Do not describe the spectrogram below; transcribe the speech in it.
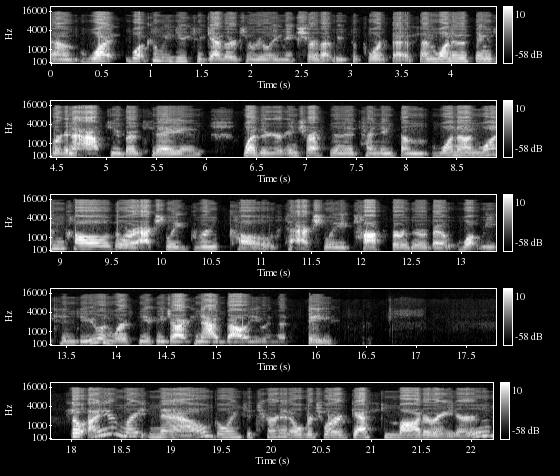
Um, what, what can we do together to really make sure that we support this? And one of the things we're going to ask you about today is whether you're interested in attending some one-on-one -on -one calls or actually group calls to actually talk further about what we can do and where CFHI can add value in this space. So I am right now going to turn it over to our guest moderators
